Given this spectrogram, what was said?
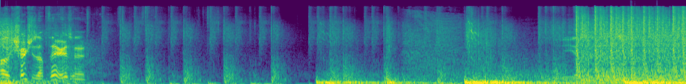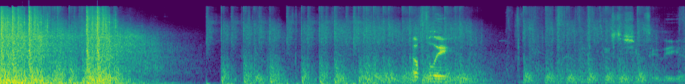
Oh, the church is up there, isn't it? Yes, it is. Hopefully, things to shoot through the uh,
